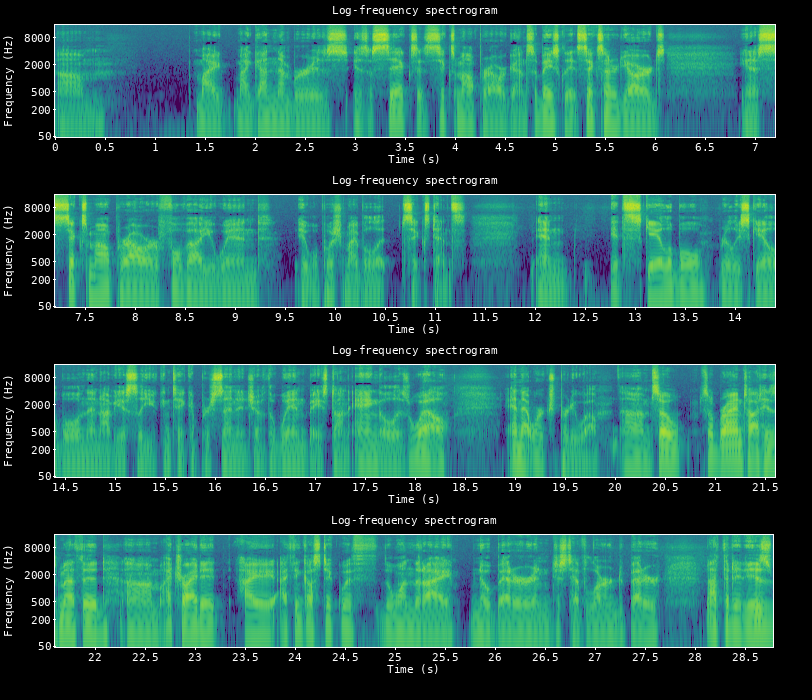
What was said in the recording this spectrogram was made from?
um my my gun number is is a six. It's six mile per hour gun. So basically, at 600 yards, in a six mile per hour full value wind, it will push my bullet six tenths, and it's scalable, really scalable. And then obviously, you can take a percentage of the wind based on angle as well and that works pretty well. Um, so so Brian taught his method. Um, I tried it. I I think I'll stick with the one that I know better and just have learned better. Not that it is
